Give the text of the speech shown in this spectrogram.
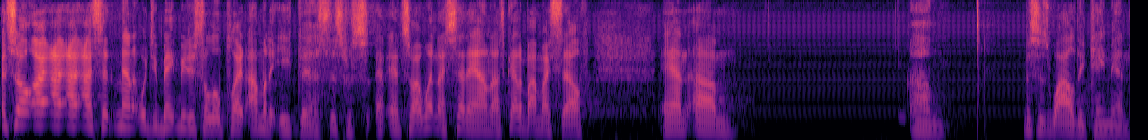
And so I, I, I, said, man, would you make me just a little plate? I'm going to eat this. This was, and, and, so I went and I sat down. I was kind of by myself, and um, um, Mrs. Wildy came in.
